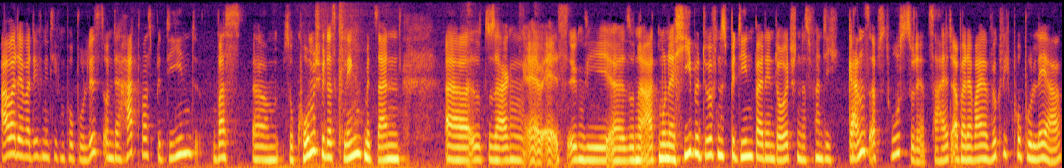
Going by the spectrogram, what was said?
Aber der war definitiv ein Populist und der hat was bedient, was ähm, so komisch wie das klingt, mit seinen äh, sozusagen, er, er, ist irgendwie äh, so eine Art Monarchiebedürfnis bedient bei den Deutschen. Das fand ich ganz abstrus zu der Zeit, aber der war ja wirklich populär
